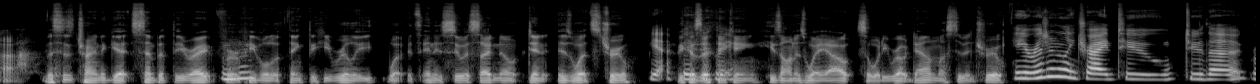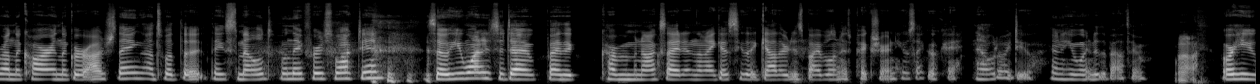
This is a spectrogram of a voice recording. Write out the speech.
Ah, This is trying to get sympathy, right? For Mhm. people to think that he really what it's in his suicide note didn't is what's true. Yeah, Because basically. they're thinking he's on his way out, so what he wrote down must have been true. He originally tried to do the run the car in the garage thing. That's what the they smelled when they first walked in. so he wanted to die by the carbon monoxide, and then I guess he like gathered his Bible and his picture, and he was like, "Okay, now what do I do?" And he went to the bathroom, ah, or he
